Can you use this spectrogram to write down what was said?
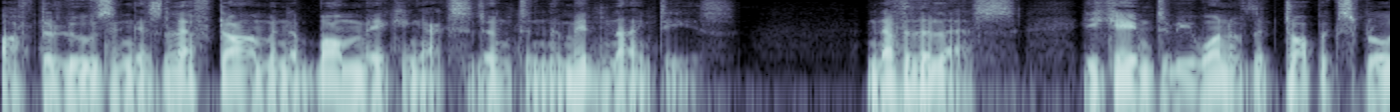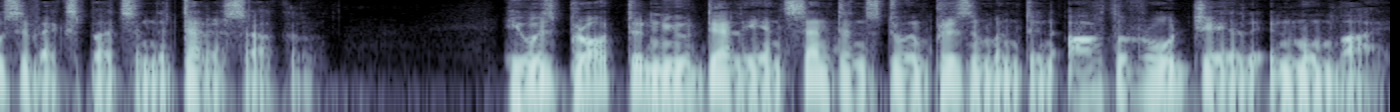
after losing his left arm in a bomb making accident in the mid 90s. Nevertheless, he came to be one of the top explosive experts in the terror circle. He was brought to New Delhi and sentenced to imprisonment in Arthur Road Jail in Mumbai.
